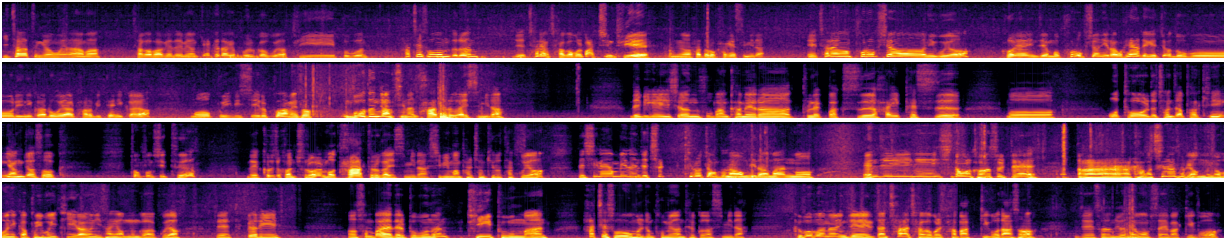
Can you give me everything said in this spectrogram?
이 차 같은 경우에는 아마 작업하게 되면 깨끗하게 보일 거고요. 뒷부분 하체 소음들은 이제 차량 작업을 마친 뒤에 어, 하도록 하겠습니다. 이 차량은 풀옵션이고요. 거의 이제 뭐 풀 옵션이라고 해야 되겠죠. 노블이니까 로얄 바로 밑에니까요. 뭐 VDC를 포함해서 모든 장치는 다 들어가 있습니다. 내비게이션, 후방 카메라, 블랙박스, 하이패스, 뭐 오토홀드, 전자 파킹, 양좌석, 통풍 시트, 네 크루즈 컨트롤 뭐 다 들어가 있습니다. 12만 8천 킬로 탔고요. 네, 시내 연비는 이제 7km 정도 나옵니다만 뭐 엔진이 시동을 걸었을 때 따라락 하고 치는 소리 없는 거 보니까 VVT랑은 이상이 없는 것 같고요. 네, 특별히 어, 손봐야 될 부분은 뒤 부분만 하체 소음을 좀 보면 될 것 같습니다. 그 부분은 이제 일단 차 작업을 다 맡기고 나서 이제 서전주 현대공업사에 맡기고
